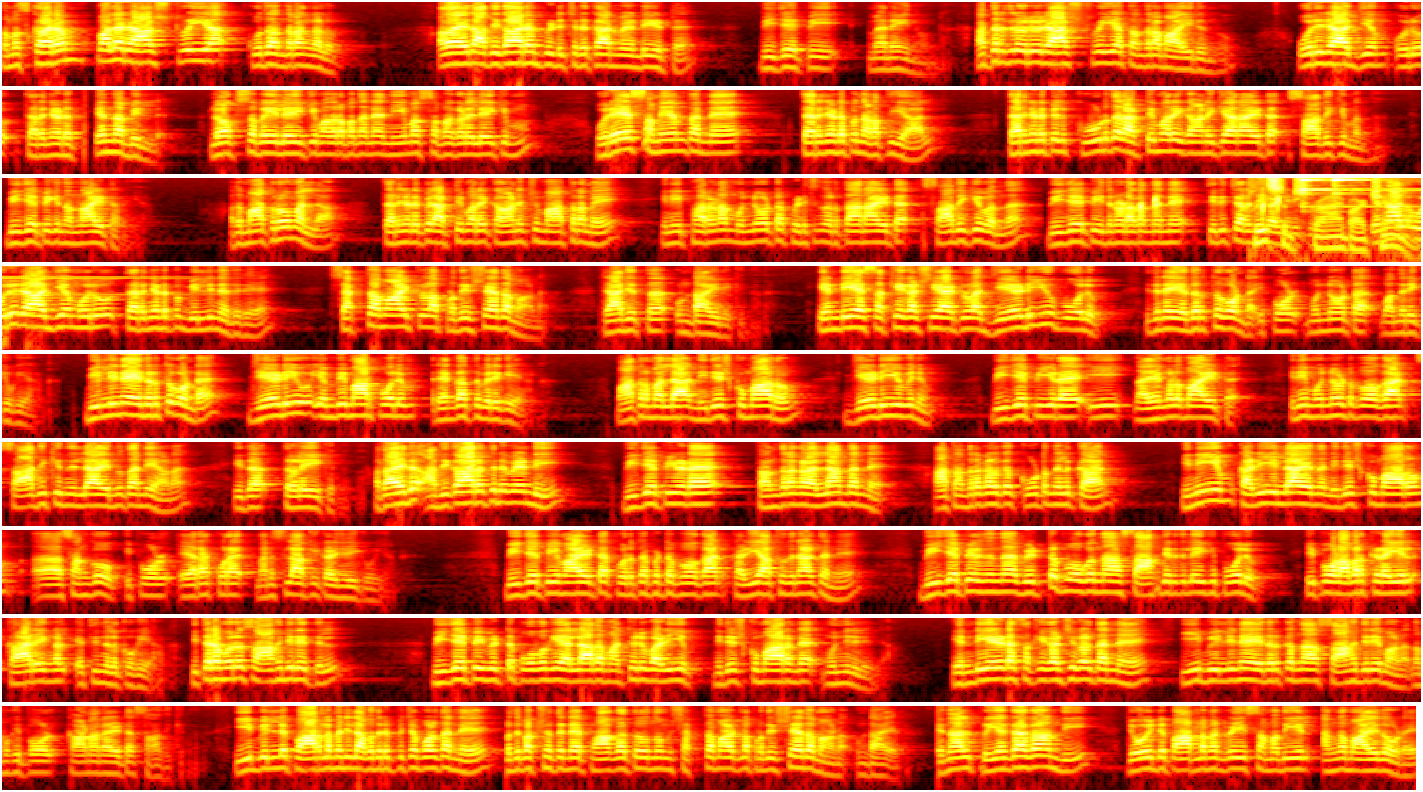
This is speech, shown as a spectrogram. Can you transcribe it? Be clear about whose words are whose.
Speaker 1: നമസ്കാരം. പല രാഷ്ട്രീയ കുതന്ത്രങ്ങളും അതായത് അധികാരം പിടിച്ചെടുക്കാൻ വേണ്ടിയിട്ട് ബി ജെ പി മെനയുന്നുണ്ട്. അത്തരത്തിലൊരു രാഷ്ട്രീയ തന്ത്രമായിരുന്നു ഒരു രാജ്യം ഒരു തെരഞ്ഞെടുപ്പ് എന്ന ബില്ല്. ലോക്സഭയിലേക്കും അതോടൊപ്പം തന്നെ നിയമസഭകളിലേക്കും ഒരേ സമയം തന്നെ തെരഞ്ഞെടുപ്പ് നടത്തിയാൽ തെരഞ്ഞെടുപ്പിൽ കൂടുതൽ അട്ടിമറി കാണിക്കാനായിട്ട് സാധിക്കുമെന്ന് ബി ജെ പിക്ക് നന്നായിട്ടറിയാം. അത് മാത്രവുമല്ല തെരഞ്ഞെടുപ്പിൽ അട്ടിമറി കാണിച്ചു മാത്രമേ ഇനി ഭരണം മുന്നോട്ട് പിടിച്ചു നിർത്താനായിട്ട് സാധിക്കുമെന്ന് ബി ജെ പി ഇതിനോടകം തന്നെ തിരിച്ചറിഞ്ഞു എന്നാൽ ഒരു രാജ്യം ഒരു തെരഞ്ഞെടുപ്പ് ബില്ലിനെതിരെ ശക്തമായിട്ടുള്ള പ്രതിഷേധമാണ് രാജ്യത്ത് ഉണ്ടായിരിക്കുന്നത്. എൻ ഡി എ സഖ്യകക്ഷിയായിട്ടുള്ള ജെ ഡി യു പോലും ഇതിനെ എതിർത്തുകൊണ്ട് ഇപ്പോൾ മുന്നോട്ട് വന്നിരിക്കുകയാണ്. ബില്ലിനെ എതിർത്തുകൊണ്ട് ജെ ഡി യു എം പിമാർ പോലും രംഗത്ത് വരികയാണ്. മാത്രമല്ല നിതീഷ് കുമാറും ജെ ഡി യുവിനും ബി ജെ പിയുടെ ഈ നയങ്ങളുമായിട്ട് ഇനി മുന്നോട്ട് പോകാൻ സാധിക്കുന്നില്ല എന്ന് തന്നെയാണ് ഇത് തെളിയിക്കുന്നത്. അതായത് അധികാരത്തിന് വേണ്ടി ബി ജെ പിയുടെ തന്ത്രങ്ങളെല്ലാം തന്നെ ആ തന്ത്രങ്ങൾക്ക് കൂട്ടുനിൽക്കാൻ ഇനിയും കഴിയില്ല എന്ന് നിതീഷ് കുമാറും സംഘവും ഇപ്പോൾ ഏറെക്കുറെ മനസ്സിലാക്കി കഴിഞ്ഞിരിക്കുകയാണ്. ബി ജെ പിയുമായിട്ട് പൊരുത്തപ്പെട്ടു പോകാൻ കഴിയാത്തതിനാൽ തന്നെ ബി ജെ പിയിൽ നിന്ന് വിട്ടുപോകുന്ന സാഹചര്യത്തിലേക്ക് പോലും ഇപ്പോൾ അവർക്കിടയിൽ കാര്യങ്ങൾ എത്തി നിൽക്കുകയാണ്. ഇത്തരമൊരു സാഹചര്യത്തിൽ ബി ജെ പി വിട്ടു പോവുകയല്ലാതെ മറ്റൊരു വഴിയും നിതീഷ് കുമാറിന്റെ മുന്നിലില്ല. എൻ ഡി എയുടെ സഖ്യകക്ഷികൾ തന്നെ ഈ ബില്ലിനെ എതിർക്കുന്ന സാഹചര്യമാണ് നമുക്കിപ്പോൾ കാണാനായിട്ട് സാധിക്കുന്നത്. ഈ ബില്ല് പാർലമെന്റിൽ അവതരിപ്പിച്ചപ്പോൾ തന്നെ പ്രതിപക്ഷത്തിന്റെ ഭാഗത്തു നിന്നും ശക്തമായിട്ടുള്ള പ്രതിഷേധമാണ് ഉണ്ടായത്. എന്നാൽ പ്രിയങ്ക ഗാന്ധി ജോയിന്റ് പാർലമെന്ററി സമിതിയിൽ അംഗമായതോടെ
